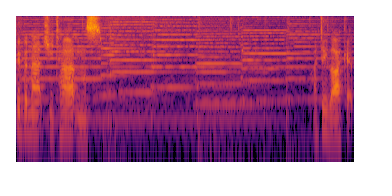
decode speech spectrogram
Fibonacci tartans. I do like it.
